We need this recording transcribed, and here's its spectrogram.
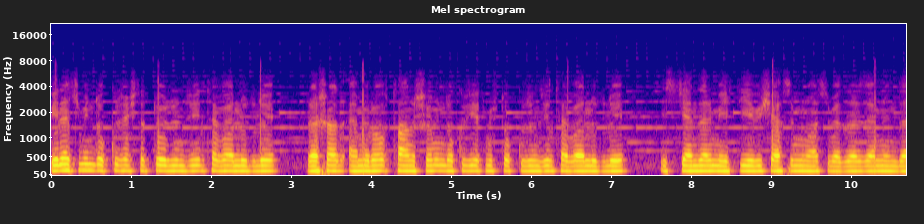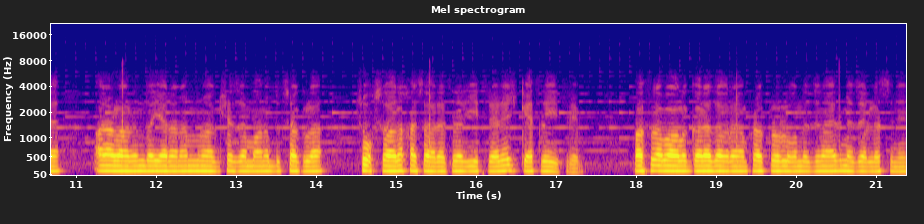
Belə ki, 1984-cü il təvəllüdlü Rəşad Əmirov tanışı 1979-cu il təvəllüdlü İskəndər Mehdiyevi şəxsi münasibətlər zəminində aralarında yaranan münaqişə zamanı bıçaqla çoxsaylı xəsarətlər yetirərək qətlə yetirib. Faktla bağlı Qaradağ rayon prokurorluğunda cinayət məcəlləsinin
